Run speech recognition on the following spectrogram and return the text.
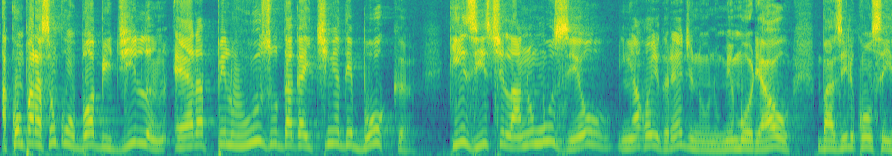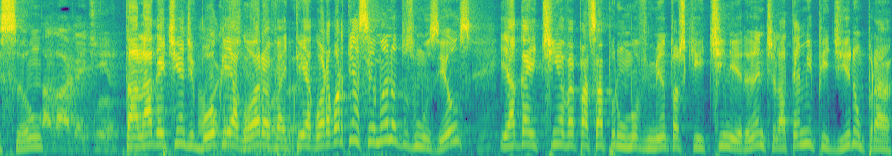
a comparação com o Bob Dylan era pelo uso da gaitinha de boca que existe lá no museu em Arroio Grande, no, no Memorial Basílio Conceição. Tá lá a gaitinha. Tá lá a gaitinha de tá boca gaitinha e agora vai ter agora agora tem a semana dos museus Sim. e a gaitinha vai passar por um movimento acho que itinerante. Lá até me pediram para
